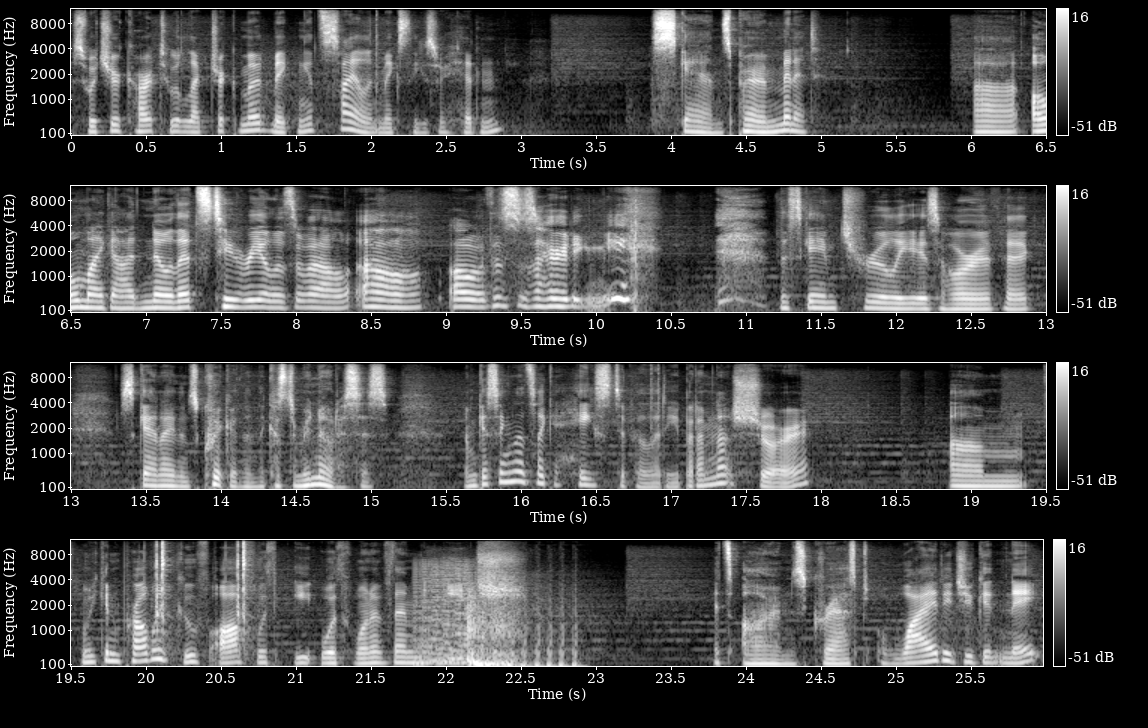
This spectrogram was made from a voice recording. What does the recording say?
Switch your cart to electric mode, making it silent makes the user hidden. Scans per minute. Uh, oh my god, no, that's too real as well. Oh, oh, this is hurting me. this game truly is horrific. Scan items quicker than the customer notices. I'm guessing that's like a haste ability, but I'm not sure. Um, we can probably goof off with eat with one of them each. Its arms grasped. Why did you get naked?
